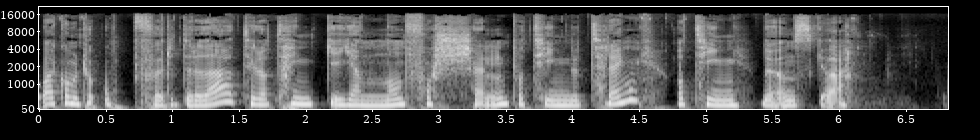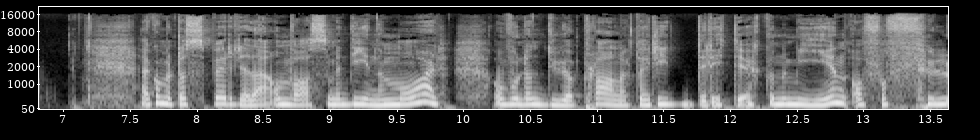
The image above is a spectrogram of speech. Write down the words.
Og jeg kommer til å oppfordre deg til å tenke gjennom forskjellen på ting du trenger, og ting du ønsker deg. Jeg kommer til å spørre deg om hva som er dine mål, og hvordan du har planlagt å rydde litt i økonomien og få full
